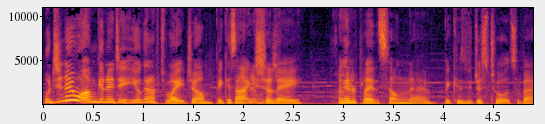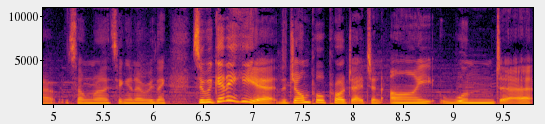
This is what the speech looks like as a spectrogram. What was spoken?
Well, do you know what I'm going to do? You're going to have to wait, Jon, because that's actually. I'm going to play the song now because we just talked about songwriting and everything. So we're going to hear the Jon Paul Project and I Wonder.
